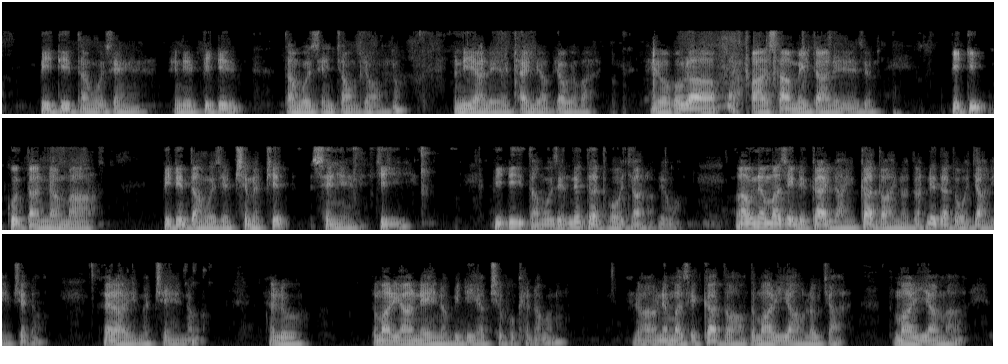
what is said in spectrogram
ပိတိတမောစဉ်ဒီနေ့ပိတိတမောစဉ်ကြောင်းပြောနော်မနေ့ကလည်းထိုက်လျောက်ပြောခဲ့ပါတယ်အဲတော့ဘုရားပါစမိတ်တာလေဆိုပိတိကိုတဏ္ဏမှာ ပိဋိတံဝေစဉ်ဖြစ်မဖြစ်ဆင်ရင်ကြည်ပိဋိတံဝေစဉ်နှစ်သက်သဘောကြတော့ပြောပေါ့အာဟုနဲ့မစိတ်လေးကြိုက်လာရင်ကတ်သွားရင်တော့သူနှစ်သက်သဘောကြလေးဖြစ်တော့အဲ့ဒါလေးမဖြစ်ရင်တော့အဲ့လိုတမာရီအားနေရင်တော့ပိဋိယဖြစ်ဖို့ခက်တော့ဗောနော်အဲ့တော့အာဟုနဲ့မစိတ်ကတ်သွားအောင်တမာရီရအောင်လုပ်ကြတယ်တမာရီရမှာ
